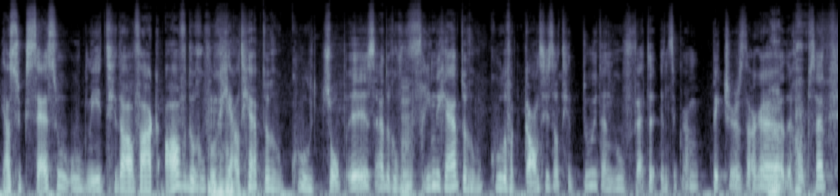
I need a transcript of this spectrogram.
Ja, succes, hoe, hoe meet je dat vaak af? Door hoeveel Mhm. geld je hebt, door hoe cool je job is, hè, door hoeveel Mhm. vrienden je hebt, door hoe coole vakanties dat je doet en hoe vette Instagram-pictures dat je Ja. erop zet.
